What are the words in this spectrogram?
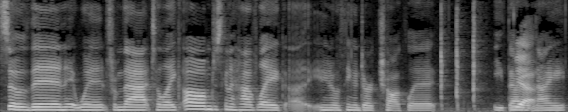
So then it went from that to like oh i'm just gonna have like a, you know a thing of dark chocolate eat that Yeah. at night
